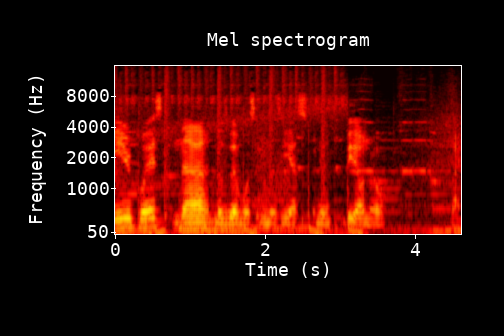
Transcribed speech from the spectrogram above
Y pues nada, nos vemos en unos días en un video nuevo. Bye.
